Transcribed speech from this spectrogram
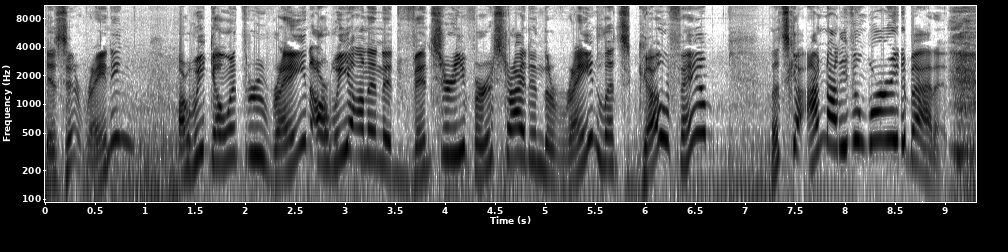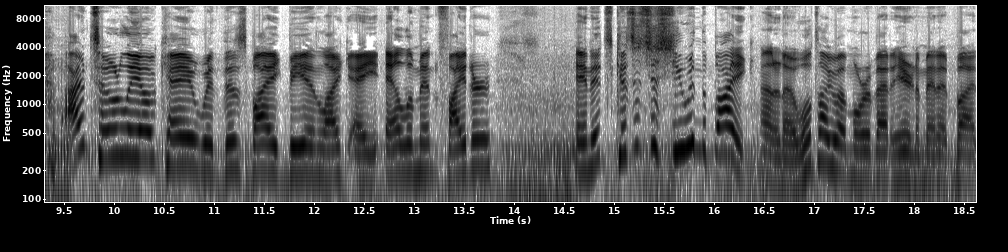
is it raining? Are we going through rain? Are we on an adventure first ride in the rain? Let's go, fam. Let's go. I'm not even worried about it. I'm totally okay with this bike being like a element fighter. And it's because it's just you and the bike. I don't know. We'll talk about more about it here in a minute. But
